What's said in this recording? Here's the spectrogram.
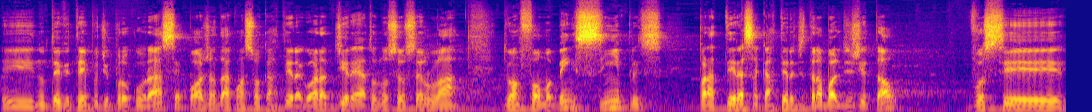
e não teve tempo de procurar, você pode andar com a sua carteira agora direto no seu celular, de uma forma bem simples. Para ter essa carteira de trabalho digital, você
